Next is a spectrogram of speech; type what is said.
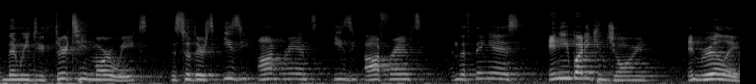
and then we do 13 more weeks. And so there's easy on ramps, easy off ramps. And the thing is, anybody can join, and really,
